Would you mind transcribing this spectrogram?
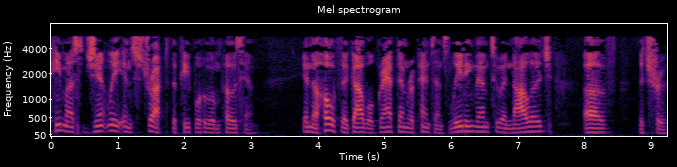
he must gently instruct the people who oppose him in the hope that God will grant them repentance, leading them to a knowledge of the truth.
